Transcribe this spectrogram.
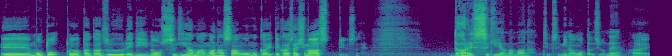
えー、元トヨタガズーレディの杉山真奈さんを迎えて開催しますっていうですね、誰杉山真奈っていうですね、みんな思ったでしょうね。はい。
